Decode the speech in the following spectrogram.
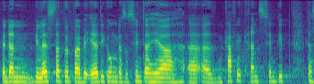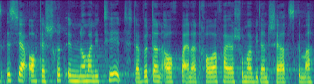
wenn dann gelästert wird bei Beerdigungen, dass es hinterher äh, ein Kaffeekränzchen gibt. Das ist ja auch der Schritt in Normalität. Da wird dann auch bei einer Trauerfeier schon mal wieder ein Scherz gemacht.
